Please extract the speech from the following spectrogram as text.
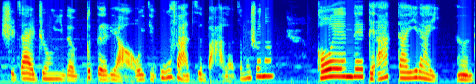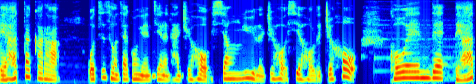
实在中意的不得了，我已经无法自拔了。怎么说呢？公園で出会った以来，嗯，出会ったから。 我自从在公园见了他之后，相遇了之后，邂逅了之后，公園で出会っ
